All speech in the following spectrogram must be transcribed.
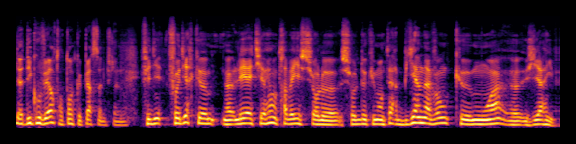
la découverte en tant que personne finalement. Il faut dire que euh, Léa et Thierry ont travaillé sur le, sur le documentaire bien avant que moi euh, j'y arrive.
